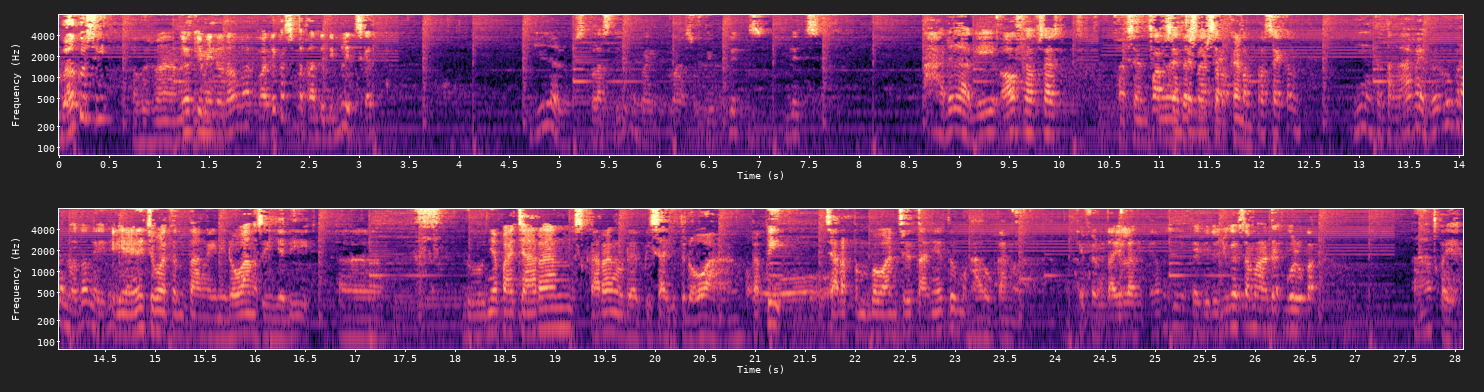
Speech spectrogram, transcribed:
bagus sih Bagus banget. Ya Kimi no Nawa, waktu itu kan sempat ada di Blitz kan? Gila loh, sekelas dia main masuk di Blitz. Blitz. Ah, ada lagi. Oh, 5 cm 5 cm 5 per second. per second. Iya, tentang apa ya? Gue pernah nonton deh ini. Iya ini cuma tentang ini doang sih. Jadi eh, dulunya pacaran, sekarang udah bisa gitu doang. Tapi cara pembawaan ceritanya itu mengharukan lah. Kayak film Thailand. Ya, apa sih? Kayak gitu juga sama ada. Gue lupa. Apa ya?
